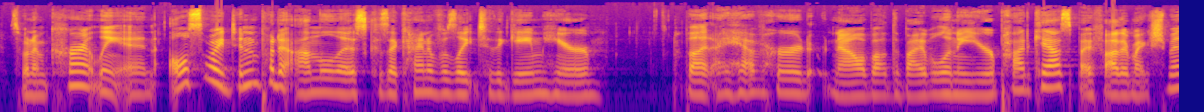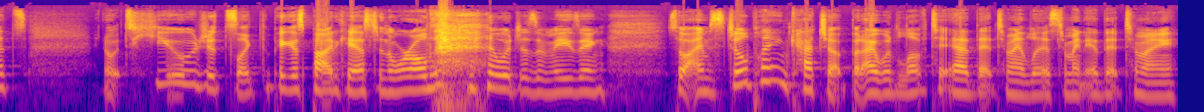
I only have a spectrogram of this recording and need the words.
That's what I'm currently in. Also, I didn't put it on the list because I kind of was late to the game here. But I have heard now about the Bible in a Year podcast by Father Mike Schmitz know it's huge. It's like the biggest podcast in the world, which is amazing. So I'm still playing catch up, but I would love to add that to my list. I might add that to my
